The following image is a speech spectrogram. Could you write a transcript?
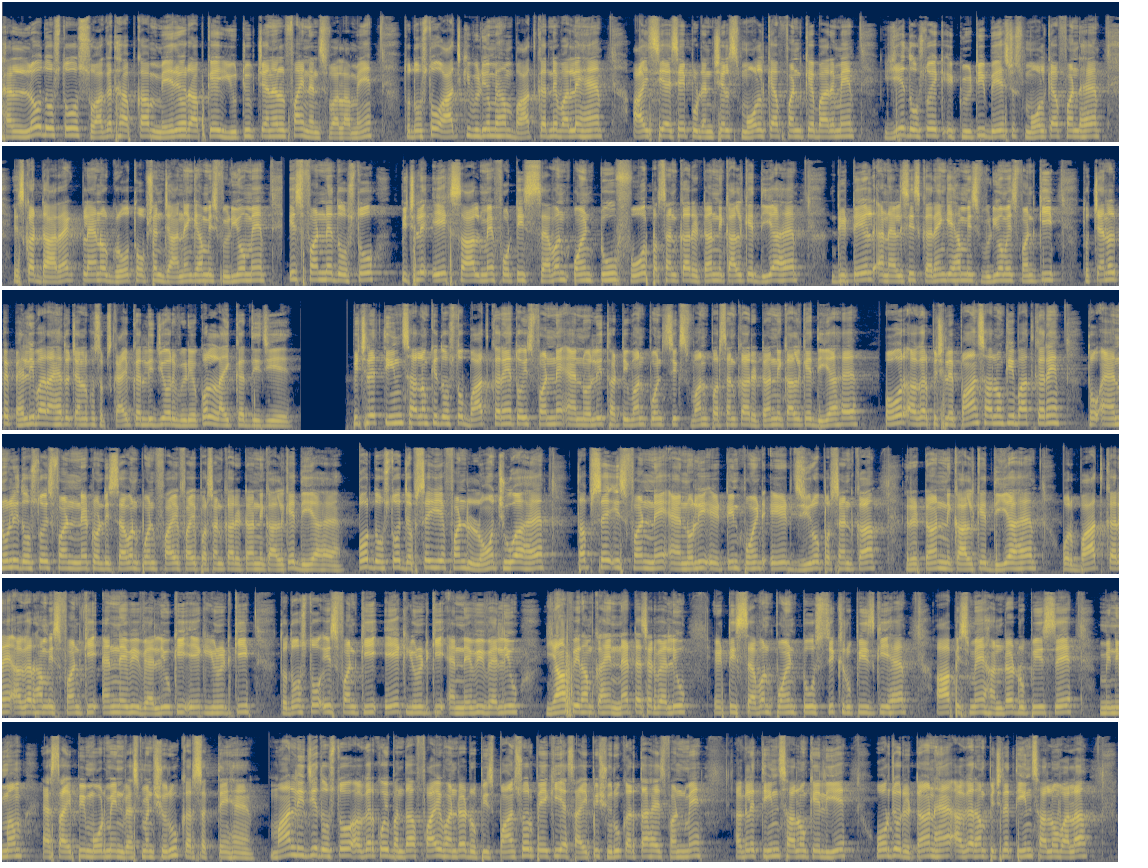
Hello दोस्तों, स्वागत है आपका मेरे और आपके यूट्यूब चैनल फाइनेंस वाला में। तो दोस्तों, आज की वीडियो में हम बात करने वाले हैं I C I C I Prudential small cap fund के बारे में। ये दोस्तों एक equity based small cap fund है। इसका डायरेक्ट प्लान और ग्रोथ ऑप्शन जानेंगे हम इस वीडियो में। इस फंड ने दोस्तों पिछले एक साल में 47.24 परसेंट का रिटर्न निकाल के दिया है। डिटेल्ड एनालिसिस करेंगे हम इस वीडियो में इस फंड की। तो चैनल पे पहली बार आए हैं तो चैनल को सब्सक्राइब कर लीजिए और वीडियो को लाइक कर दीजिए। पिछले तीन सालों की दोस्तों बात करें तो इस फंड ने एनुअली 31.61 परसेंट का रिटर्न निकाल के दिया है। और अगर पिछले पाँच सालों की बात करें तो एनुअली दोस्तों इस फंड ने 27.55 परसेंट का रिटर्न निकाल के दिया है। और दोस्तों जब से ये फंड लॉन्च हुआ है, तब से इस फंड ने एनुअली 18.80 परसेंट का रिटर्न निकाल के दिया है। और बात करें अगर हम इस फंड की एनएवी वैल्यू की एक यूनिट की तो दोस्तों इस फंड की एक यूनिट की एनएवी वैल्यू या फिर हम कहें नेट एसेट वैल्यू 87.26 रुपीज़ की है। आप इसमें हंड्रेड रुपीज़ से मिनिमम एसआईपी मोड में इन्वेस्टमेंट शुरू कर सकते हैं। मान लीजिए दोस्तों अगर कोई बंदा फाइव हंड्रेड रुपीज़ पाँच सौ रुपये की एसआईपी शुरू करता है इस फंड में अगले तीन सालों के लिए, और जो रिटर्न है, अगर हम पिछले तीन सालों वाला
